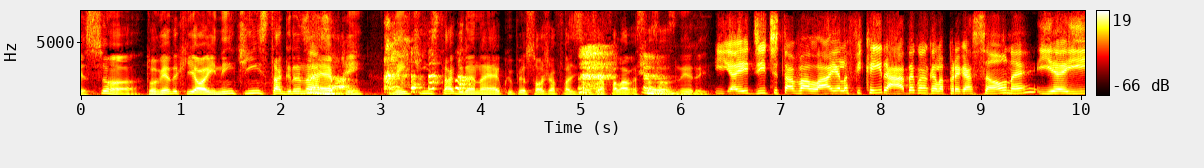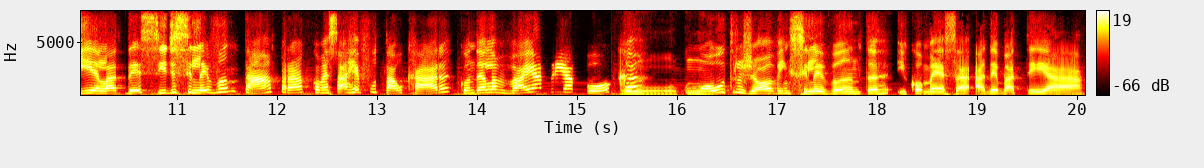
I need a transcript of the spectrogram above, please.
isso? Tô vendo aqui, ó, e nem tinha Instagram na época, hein? Nem tinha Instagram na época e o pessoal já fazia, já falava essas é. asneiras aí. E a Edith tava lá e ela fica irada com aquela pregação, né? E aí ela decide se levantar para começar a refutar o cara. Quando ela vai abrir a boca, um outro jovem se levanta e começa a debater, a,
